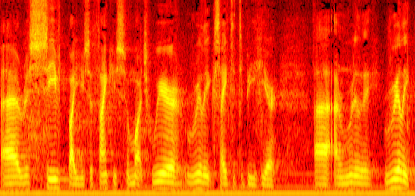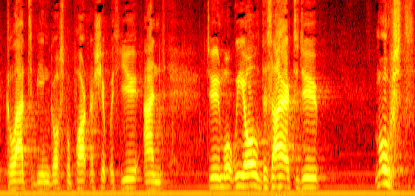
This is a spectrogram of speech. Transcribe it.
uh, received by you, so thank you so much. We're really excited to be here uh, and really, really glad to be in gospel partnership with you and doing what we all desire to do most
